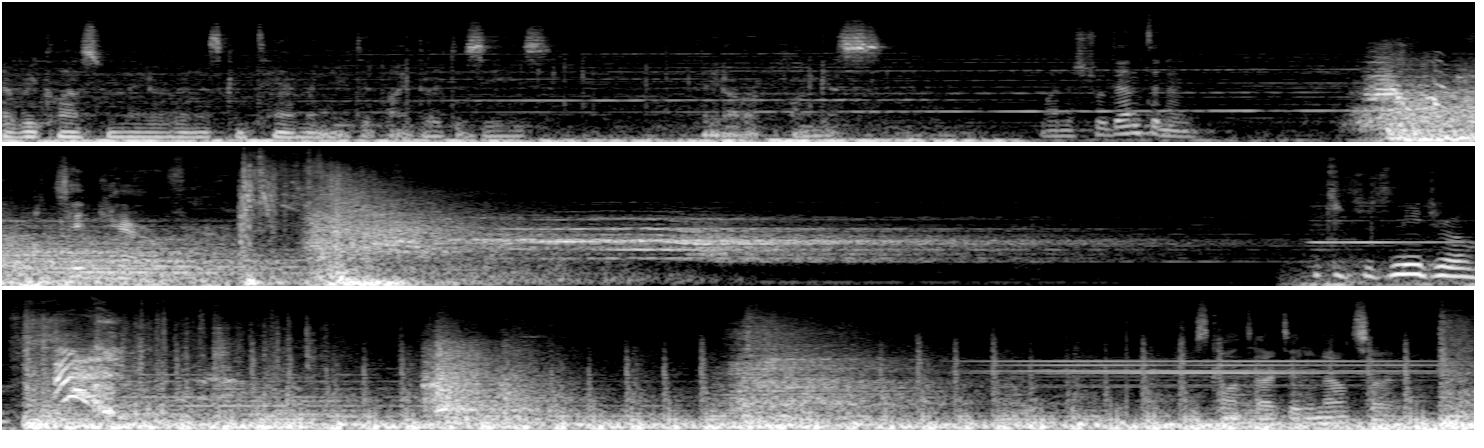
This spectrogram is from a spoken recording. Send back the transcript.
Every classroom they are in is contaminated by their disease. They are a fungus. Meine Studentinnen. Take care of her. Teacher Zenidro. She's contacted an outsider.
